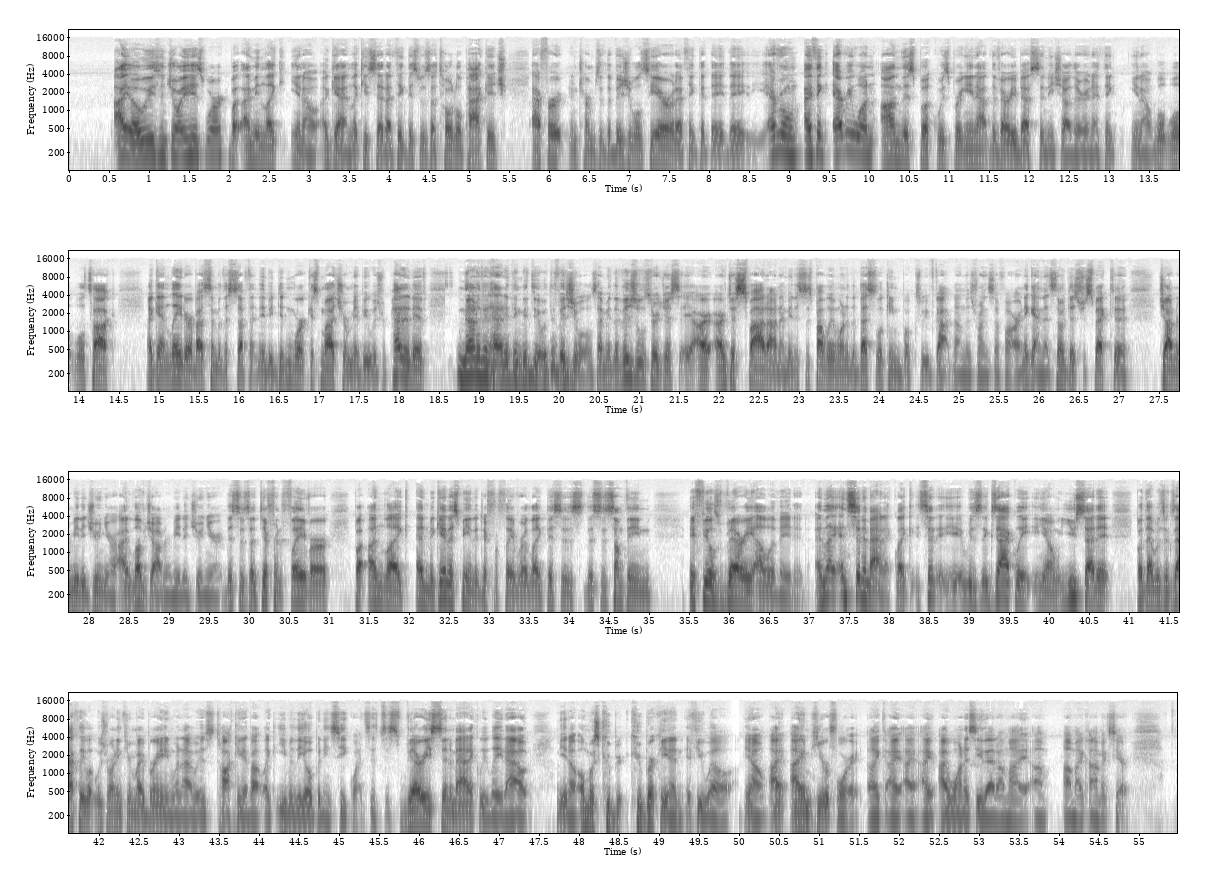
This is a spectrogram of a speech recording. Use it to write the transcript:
I always enjoy his work, but I mean, like, you know, again, like you said, I think this was a total package effort in terms of the visuals here. And I think that they, they, everyone, I think everyone on this book was bringing out the very best in each other. And I think, you know, we'll, we'll, we'll talk again later about some of the stuff that maybe didn't work as much or maybe was repetitive. None of it had anything to do with the visuals. I mean, the visuals are just, are, are just spot on. I mean, this is probably one of the best looking books we've gotten on this run so far. And again, that's no disrespect to John Romita Jr. I love John Romita Jr. This is a different flavor, but unlike Ed McGuinness being a different flavor, like this is this is something. It feels very elevated and and cinematic. Like it, it was exactly you know you said it, but that was exactly what was running through my brain when I was talking about like even the opening sequence. It's just very cinematically laid out. You know, almost Kubrickian, if you will. You know, I I am here for it. Like I I I want to see that on my um on my comics here.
